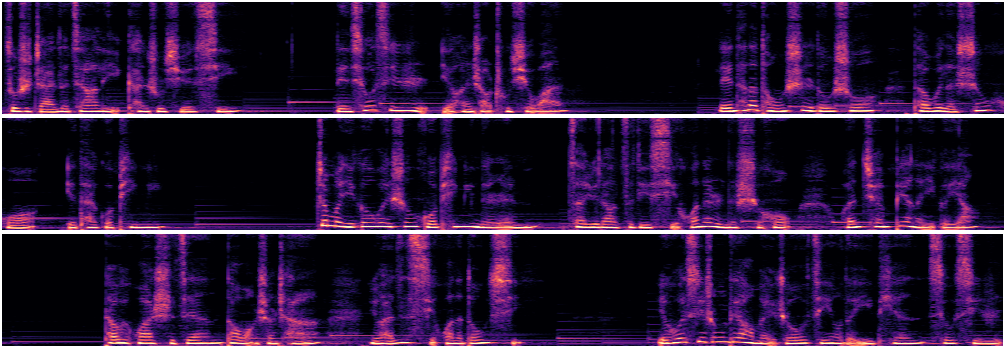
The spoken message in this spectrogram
就是宅在家里看书学习，连休息日也很少出去玩。连他的同事都说他为了生活也太过拼命。这么一个为生活拼命的人，在遇到自己喜欢的人的时候，完全变了一个样。他会花时间到网上查女孩子喜欢的东西，也会牺牲掉每周仅有的一天休息日，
